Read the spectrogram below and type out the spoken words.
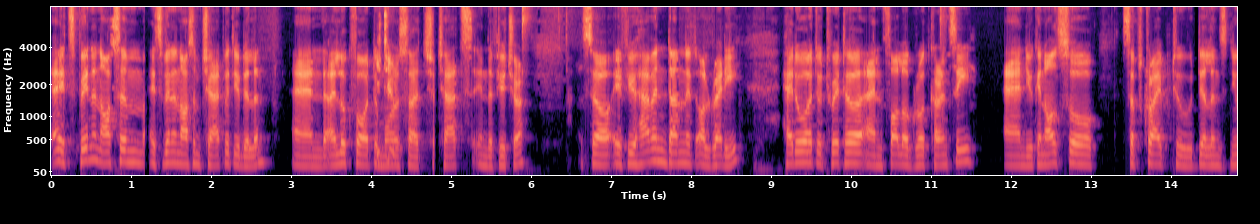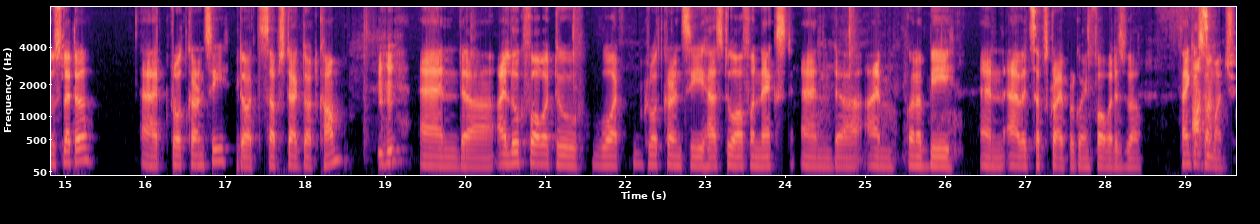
it's been an awesome it's been an awesome chat with you, Dylan, and I look forward to too. more such chats in the future. So if you haven't done it already, head over to Twitter and follow Growth Currency, and you can also subscribe to Dylan's newsletter at growthcurrency.substack.com. Mhm. And uh, I look forward to what Growth Currency has to offer next, and uh, I'm gonna be an avid subscriber going forward as well. Thank you so much.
